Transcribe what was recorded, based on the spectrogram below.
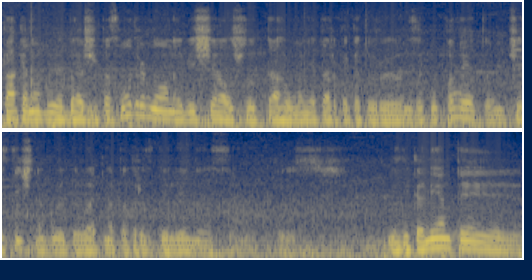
Как оно будет дальше, посмотрим, но он обещал, что та гуманитарка, которую он закупает, он частично будет давать на подразделение сына. То есть медикаменты.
